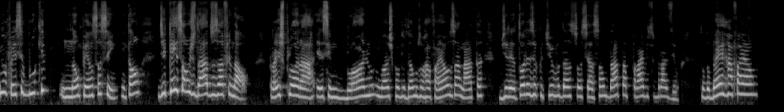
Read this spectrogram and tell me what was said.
E o Facebook não pensa assim. Então, de quem são os dados afinal? Para explorar esse imbróglio, nós convidamos o Rafael Zanata, diretor executivo da Associação Data Privacy Brasil. Tudo bem, Rafael?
